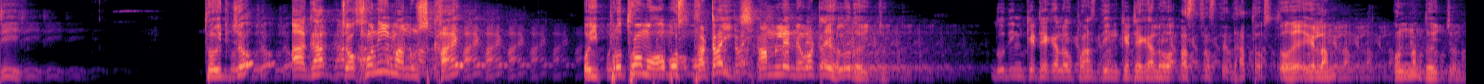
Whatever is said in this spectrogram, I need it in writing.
জি, ধৈর্য, আঘাত যখনই মানুষ খায়, ওই প্রথম অবস্থাটাই সামলে নেওয়াটাই হলো ধৈর্য। দুদিন কেটে গেল, পাঁচ দিন কেটে গেল, আস্তে আস্তে ধাতস্থ হয়ে গেলাম। অন্য ধৈর্য না।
